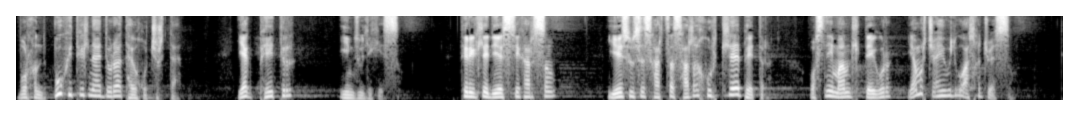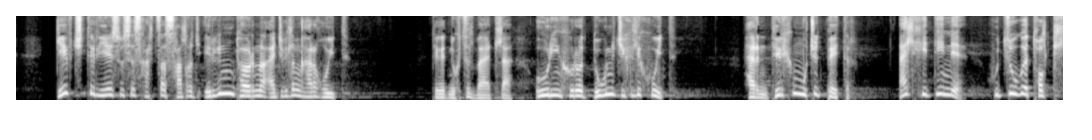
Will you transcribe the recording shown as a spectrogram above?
Бурханд бүх итгэл найдвараа тавих учиртай. Яг Петр ийм зүйлийг хийсэн. Тэр ихлээд Есүсийг харсан. Есүсээс харцаа салгах хүртлээр Петр усны мандал дээгүр ямар ч аюулгүй алхаж байсан. Гэвч тэр Есүсээс харцаа салгаж эргэн тойрноо ажиглан харах үед Тэгэд нөхцөл байдлаа өөрийнхөө дүгнэж эхлэх үед харин тэрхэн мөчөд Петр аль хэдийн хүзүүгээ тултал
